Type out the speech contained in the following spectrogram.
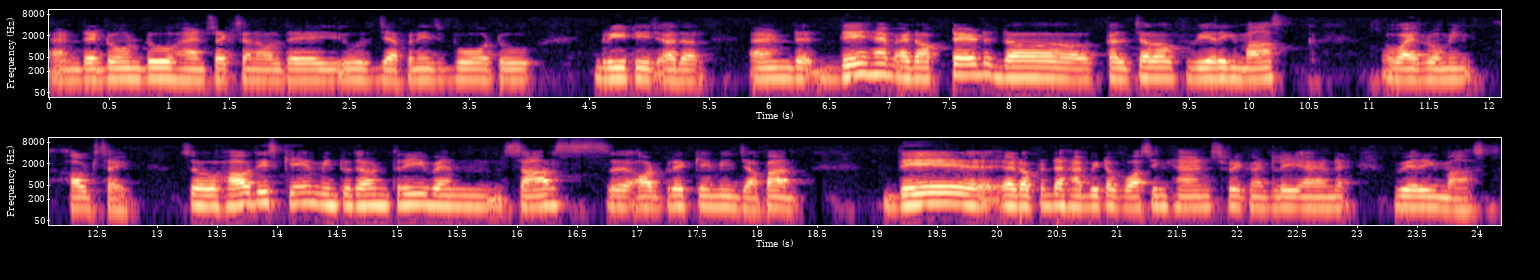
and they don't do handshakes and all. They use japanese bow to greet each other. And they have adopted the culture of wearing mask while roaming outside. So how this came in 2003 when SARS uh, outbreak came in Japan they adopted the habit of washing hands frequently and wearing masks.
